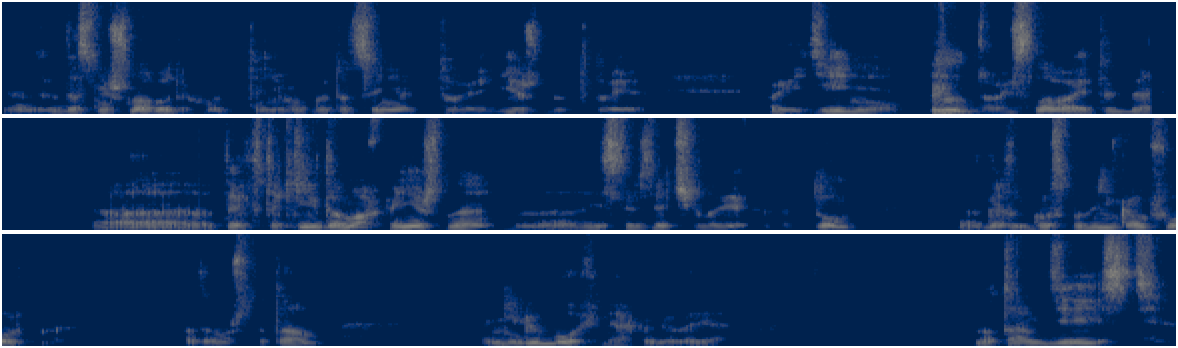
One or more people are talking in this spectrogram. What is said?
До смешного доходит. Они могут оценивать твою одежду, твои поведение, твои слова и так далее. А, в таких домах, конечно, э, если взять человека как дом, Господу некомфортно, потому что там не любовь, мягко говоря. Но там, где есть э,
